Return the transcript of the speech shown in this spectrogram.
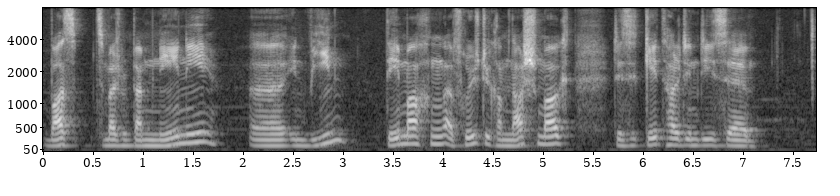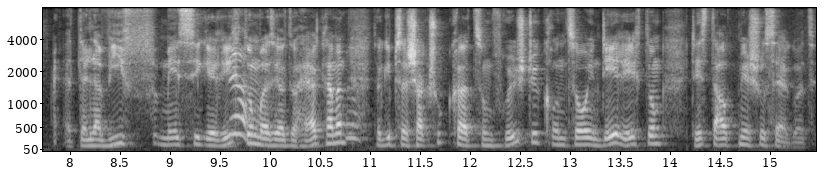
was zum Beispiel beim Neni äh, in Wien, die machen ein Frühstück am Naschmarkt, das geht halt in diese Tel Aviv-mäßige Richtung, weil sie ja daher kommen. Da gibt es ein Shakshuka zum Frühstück und so in die Richtung. Das taugt mir schon sehr gut.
